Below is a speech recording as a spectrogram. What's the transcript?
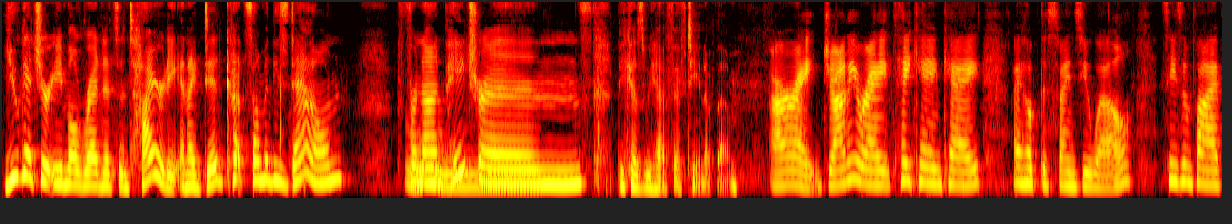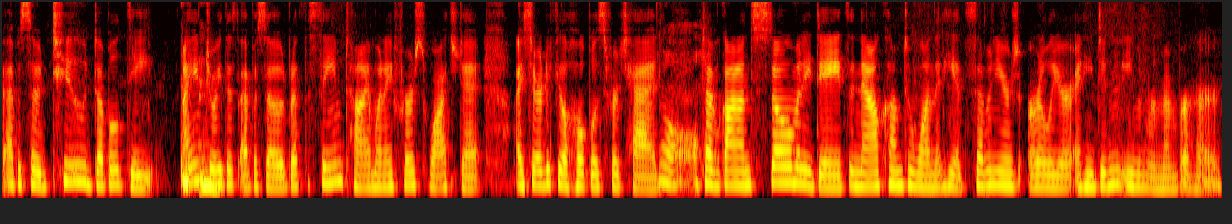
you get your email read in its entirety. And I did cut some of these down for non patrons because we have 15 of them. All right, Johnny writes, "Hey K and K, I hope this finds you well. Season five, episode two, double date. I enjoyed this episode, but at the same time, when I first watched it, I started to feel hopeless for Ted. Aw. To have gone on so many dates and now come to one that he had seven years earlier and he didn't even remember her.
